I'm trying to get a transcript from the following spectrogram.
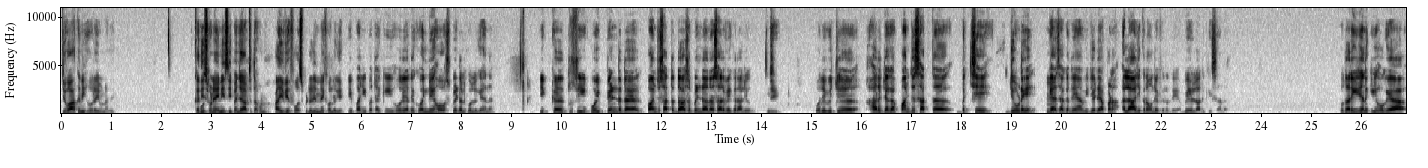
ਜਵਾਕ ਨਹੀਂ ਹੋ ਰਹੇ ਉਹਨਾਂ ਦੇ। ਕਦੀ ਸੁਣਿਆ ਹੀ ਨਹੀਂ ਸੀ ਪੰਜਾਬ 'ਚ ਤਾਂ ਹੁਣ ਆਈਵੀਐਫ ਹਸਪੀਟਲ ਇੰਨੇ ਖੁੱਲ ਗਏ। ਇਹ ਭਾਜੀ ਪਤਾ ਕੀ ਹੋ ਰਿਹਾ ਦੇਖੋ ਇੰਨੇ ਹਸਪੀਟਲ ਖੁੱਲ ਗਏ ਹਨ। ਇੱਕ ਤੁਸੀਂ ਕੋਈ ਪਿੰਡ ਦਾ 5 7 10 ਪਿੰਡਾਂ ਦਾ ਸਰਵੇ ਕਰਾ ਲਿਓ। ਜੀ। ਉਹਦੇ ਵਿੱਚ ਹਰ ਜਗ੍ਹਾ 5-7 ਬੱਚੇ ਜੋੜੇ ਕਹਿ ਸਕਦੇ ਆ ਵੀ ਜਿਹੜੇ ਆਪਣਾ ਇਲਾਜ ਕਰਾਉਂਦੇ ਫਿਰਦੇ ਆ ਬੇਔਲਾਦ ਕਿਸਾਂ ਦਾ। ਉਹਦਾ ਰੀਜ਼ਨ ਕੀ ਹੋ ਗਿਆ?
